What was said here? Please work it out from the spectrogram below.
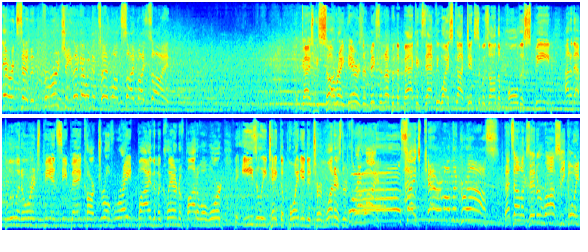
Ericsson and Ferrucci, they go into turn one side by side. But guys, we saw right there as they're mixing it up in the back exactly why Scott Dixon was on the pole. The speed out of that blue and orange PNC Bank car drove right by the McLaren of Pato O'Ward to easily take the point into turn one as they're three Whoa, wide. Sage Karam on the grass. That's Alexander Rossi going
